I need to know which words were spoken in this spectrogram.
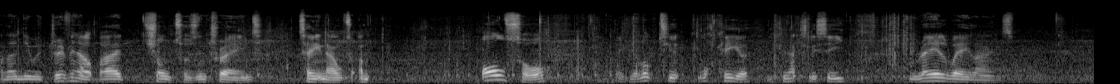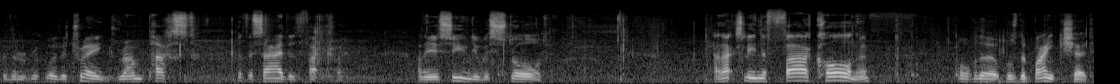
and then they were driven out by shunters and trains, taken out. And also, if you look, to, look here, you can actually see railway lines where the, where the trains ran past at the side of the factory and they assumed they were stored. And actually in the far corner over there was the bike shed.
